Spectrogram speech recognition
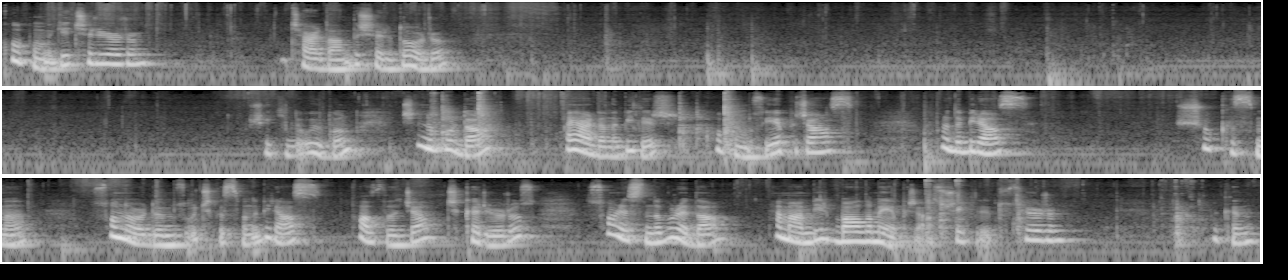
kulpumu geçiriyorum. İçeriden dışarı doğru şekilde uygun. Şimdi burada ayarlanabilir kulpumuzu yapacağız. Burada biraz şu kısmı son ördüğümüz uç kısmını biraz fazlaca çıkarıyoruz. Sonrasında burada hemen bir bağlama yapacağız. Şu şekilde tutuyorum. Bakın.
